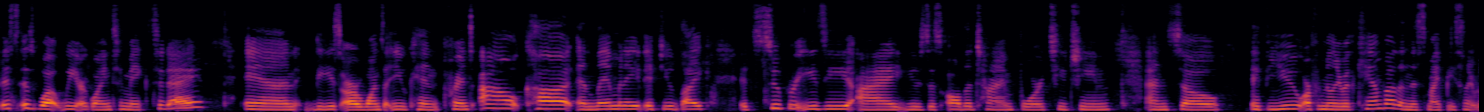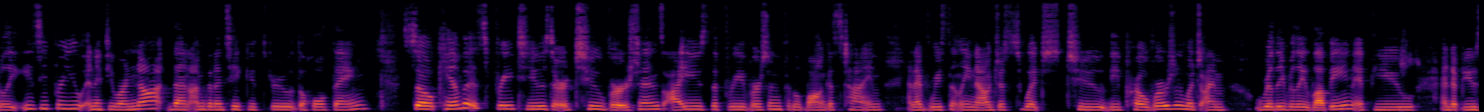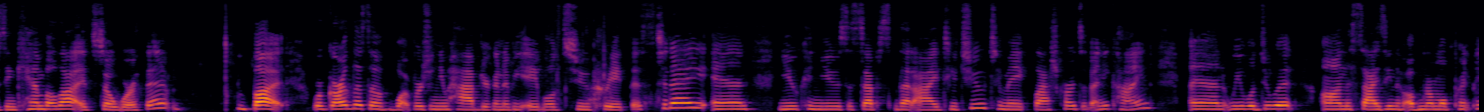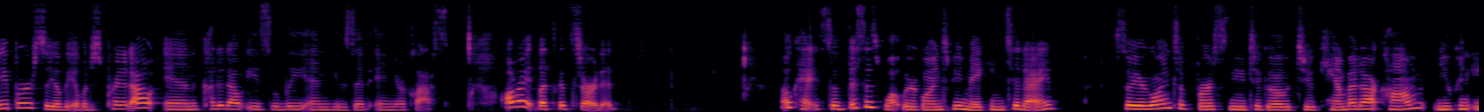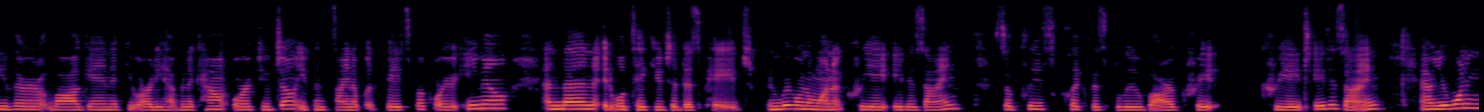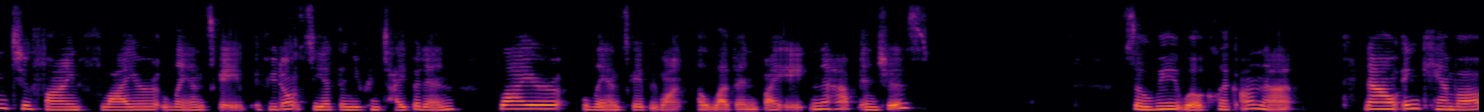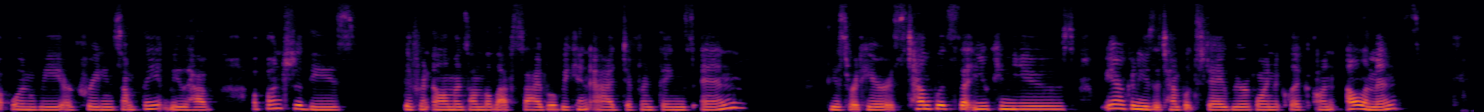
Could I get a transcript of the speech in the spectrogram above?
this is what we are going to make today. And these are ones that you can print out, cut, and laminate if you'd like. It's super easy. I use this all the time for teaching. And so if you are familiar with Canva, then this might be something really easy for you. And if you are not, then I'm going to take you through the whole thing. So Canva is free to use. There are two versions. I used the free version for the longest time, and I've recently now just switched to the pro version, which I'm really, really loving. If you end up using Canva a lot, it's so worth it. But regardless of what version you have, you're going to be able to create this today and you can use the steps that I teach you to make flashcards of any kind. And we will do it on the sizing of normal print paper, so you'll be able to just print it out and cut it out easily and use it in your class. All right, let's get started. Okay, so this is what we're going to be making today. So you're going to first need to go to canva.com. You can either log in if you already have an account, or if you don't, you can sign up with Facebook or your email, and then it will take you to this page. And we're going to want to create a design. So please click this blue bar, create create a design and you're wanting to find flyer landscape. If you don't see it, then you can type it in. Flyer landscape, we want 11 by 8 and a half inches. So we will click on that. Now in Canva, when we are creating something, we have a bunch of these different elements on the left side where we can add different things in. This right here is templates that you can use. We aren't going to use a template today. We are going to click on elements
